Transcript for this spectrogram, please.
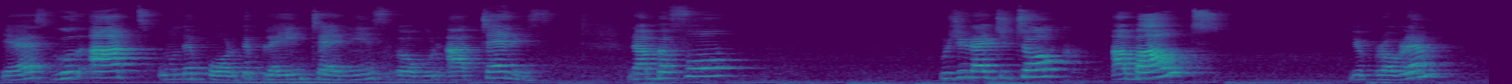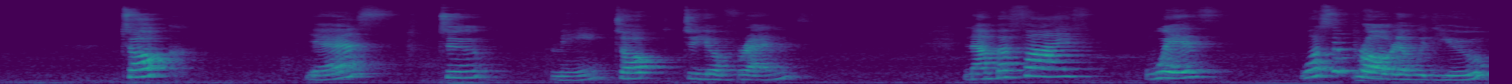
Yes, good at un deporte, playing tennis or good at tennis. Number four, would you like to talk about your problem? Talk, yes, to me. Talk to your friends. Number five, with what's the problem with you?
